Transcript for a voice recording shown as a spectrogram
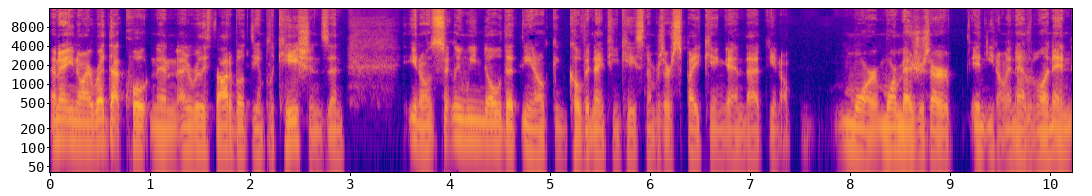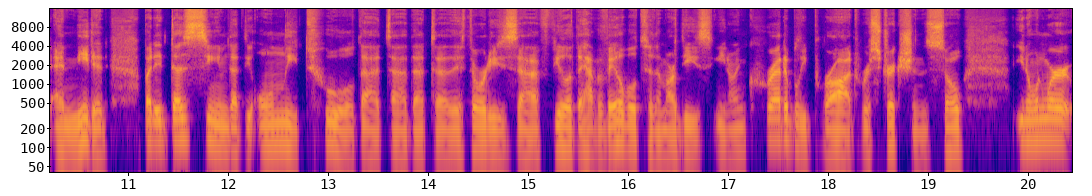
And I, you know, I read that quote and, and I really thought about the implications. And you know, certainly we know that you know COVID nineteen case numbers are spiking, and that you know more more measures are you know inevitable and, and, and needed but it does seem that the only tool that uh, that uh, the authorities uh, feel that they have available to them are these you know incredibly broad restrictions. So you know when we're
